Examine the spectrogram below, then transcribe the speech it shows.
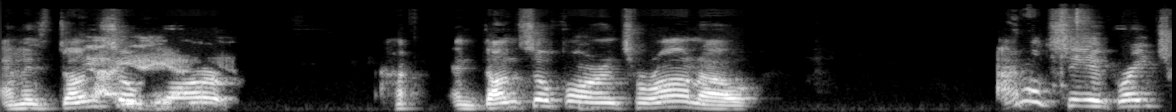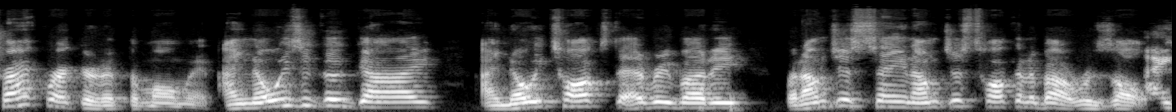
and has done Yeah, so yeah, yeah, far, and done so far in Toronto, I don't see a great track record at the moment. I know he's a good guy. I know he talks to everybody, but I'm just saying, I'm just talking about results. I,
